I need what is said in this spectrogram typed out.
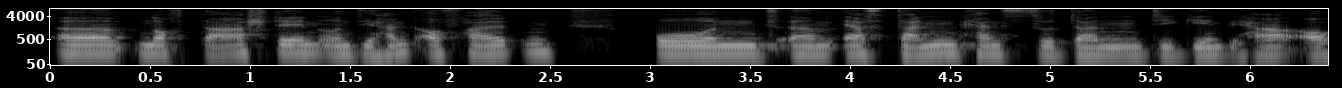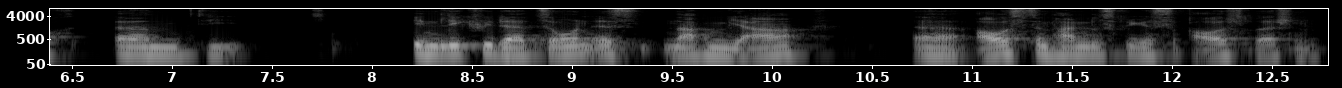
äh, noch dastehen und die Hand aufhalten. Und ähm, erst dann kannst du dann die GmbH auch ähm, die in Liquidation ist, nach einem Jahr äh, aus dem Handelsregister rauslöschen.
